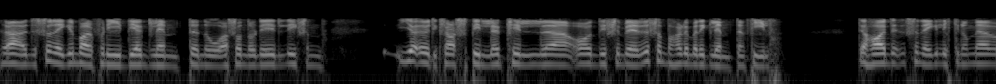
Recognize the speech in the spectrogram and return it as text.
Det er som regel bare fordi de har glemt det nå. Altså når de liksom gjør øreklart spillet til uh, å distribuere, så har de bare glemt en fil. Det har som regel ikke noe med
